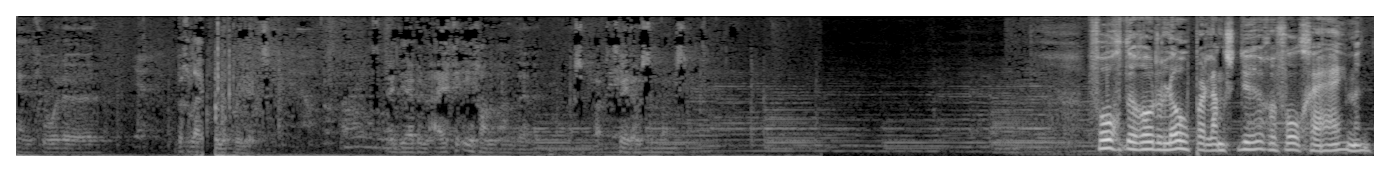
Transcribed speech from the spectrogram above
En voor de begeleiding van het project. En die hebben een eigen ingang aan de Tweede Oosterparkstraat. Volg de rode loper langs deuren vol geheimen.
